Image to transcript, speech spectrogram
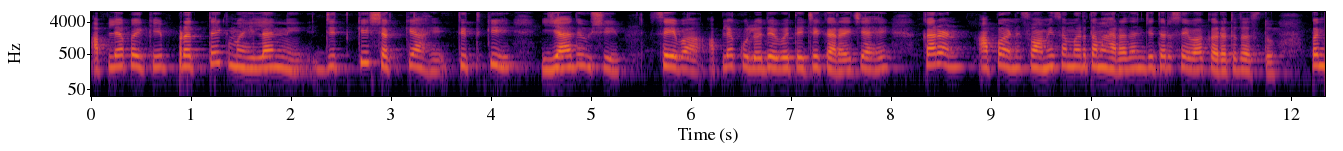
आपल्यापैकी प्रत्येक महिलांनी जितकी शक्य आहे तितकी या दिवशी सेवा आपल्या कुलदेवतेची करायची आहे. कारण आपण स्वामी समर्थ महाराजांची तर सेवा करतच असतो. पण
